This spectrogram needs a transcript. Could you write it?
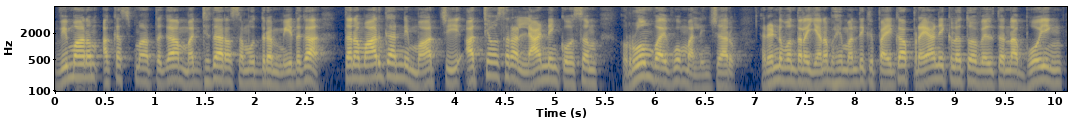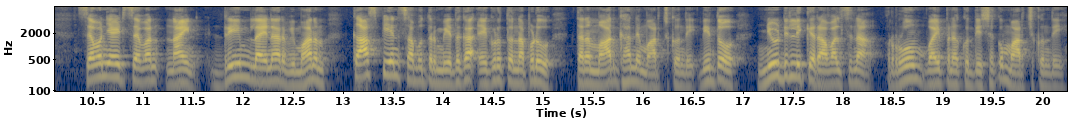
విమానం అకస్మాత్తుగా మధ్యధర సముద్రం మీదుగా తన మార్గాన్ని మార్చి అత్యవసర ల్యాండింగ్ కోసం రోమ్ వైపు మళ్ళించారు. రెండు వందల ఎనభై మందికి పైగా ప్రయాణికులతో వెళ్తున్న Boeing seven eight seven nine Dreamliner విమానం కాస్పియన్ సముద్రం మీదుగా ఎగురుతున్నప్పుడు తన మార్గాన్ని మార్చుకుంది. దీంతో న్యూఢిల్లీకి రావాల్సిన రోమ్ వైపునకు దిశకు మార్చుకుంది.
